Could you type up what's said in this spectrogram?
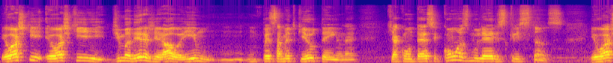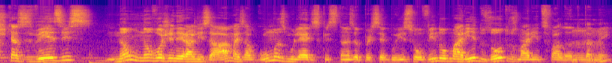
eu acho que, eu acho que de maneira geral, aí um, um- um pensamento que eu tenho, né? Que acontece com as mulheres cristãs. Eu acho que às vezes, não, não vou generalizar, mas algumas mulheres cristãs eu percebo isso, ouvindo maridos, outros maridos falando Uhum. também,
